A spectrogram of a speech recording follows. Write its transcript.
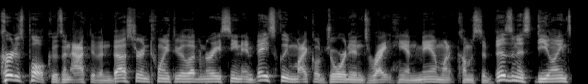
Curtis Polk, who's an active investor in 23XI Racing and basically Michael Jordan's right hand man when it comes to business dealings,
